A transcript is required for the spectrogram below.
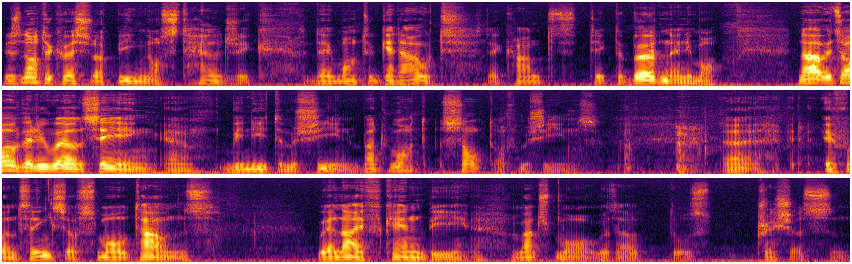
It's not a question of being nostalgic. They want to get out. They can't take the burden anymore. Now, it's all very well saying uh, we need the machine, but what sort of machines? Uh, if one thinks of small towns where life can be much more without those pressures and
